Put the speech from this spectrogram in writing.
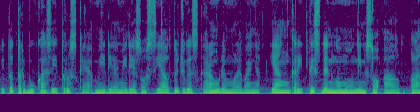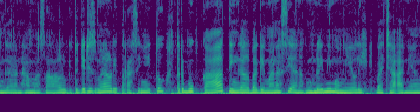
itu terbuka sih. Terus kayak media-media sosial tuh juga sekarang udah mulai banyak yang kritis dan ngomongin soal pelanggaran HAM masa lalu gitu. Jadi sebenarnya literasinya itu terbuka, tinggal bagaimana sih anak muda ini memilih bacaan yang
